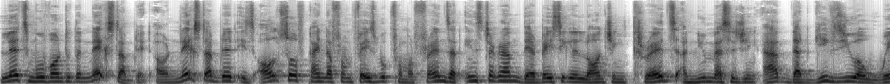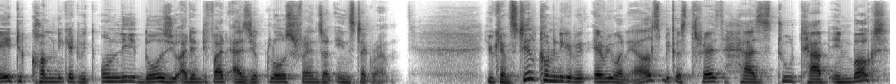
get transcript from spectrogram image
let's move on to the next update. Our next update is also kind of from Facebook, from our friends at Instagram. They're basically launching Threads, a new messaging app that gives you a way to communicate with only those you identified as your close friends on Instagram. You can still communicate with everyone else because Threads has two tab inbox,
